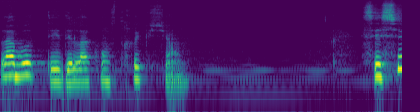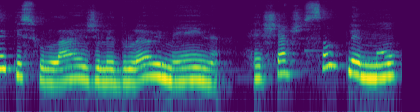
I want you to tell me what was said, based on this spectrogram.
la beauté de la construction. C'est ceux qui soulagent les douleurs humaines, recherchent simplement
